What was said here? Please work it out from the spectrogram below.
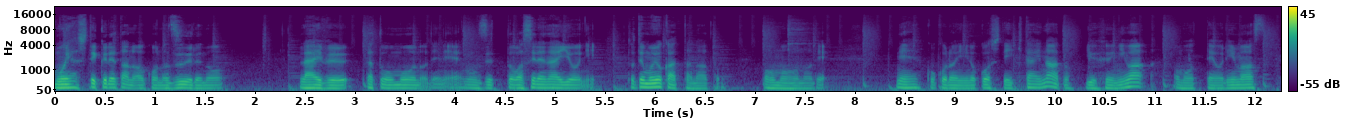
燃やしてくれたのはこのズールのライブだと思うのでね、もうずっと忘れないように、とても良かったなと思うので、ね、心に残していきたいなというふうには思っております。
